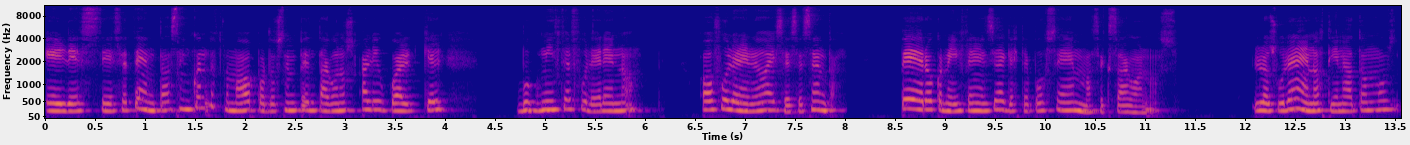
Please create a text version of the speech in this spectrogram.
El de C70 se encuentra formado por 12 pentágonos, al igual que el Buckminster fullereno o fullereno de C60, pero con la diferencia de que este posee más hexágonos. Los fullerenos tienen átomos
